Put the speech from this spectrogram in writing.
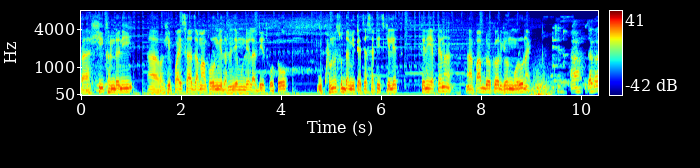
ही खंडणी ही पैसा जमा करून मी धनंजय मुंडेला देत होतो. खूनसुद्धा मी त्याच्यासाठीच केलेत. त्यांनी एकट्यानं पाप डोक्यावर घेऊन मरू नये. दादा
